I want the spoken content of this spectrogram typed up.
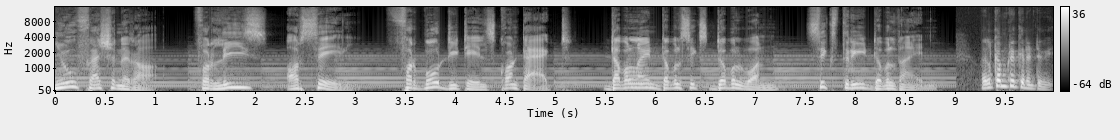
New Fashion Era. For lease or sale. For more details, contact double nine double six double one six three double nine. Welcome to Kiran TV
